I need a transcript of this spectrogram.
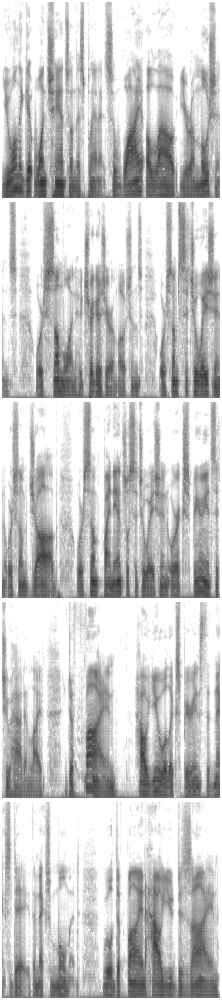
You only get one chance on this planet, so why allow your emotions or someone who triggers your emotions or some situation or some job or some financial situation or experience that you had in life define how you will experience the next day, the next moment? Will define how you design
